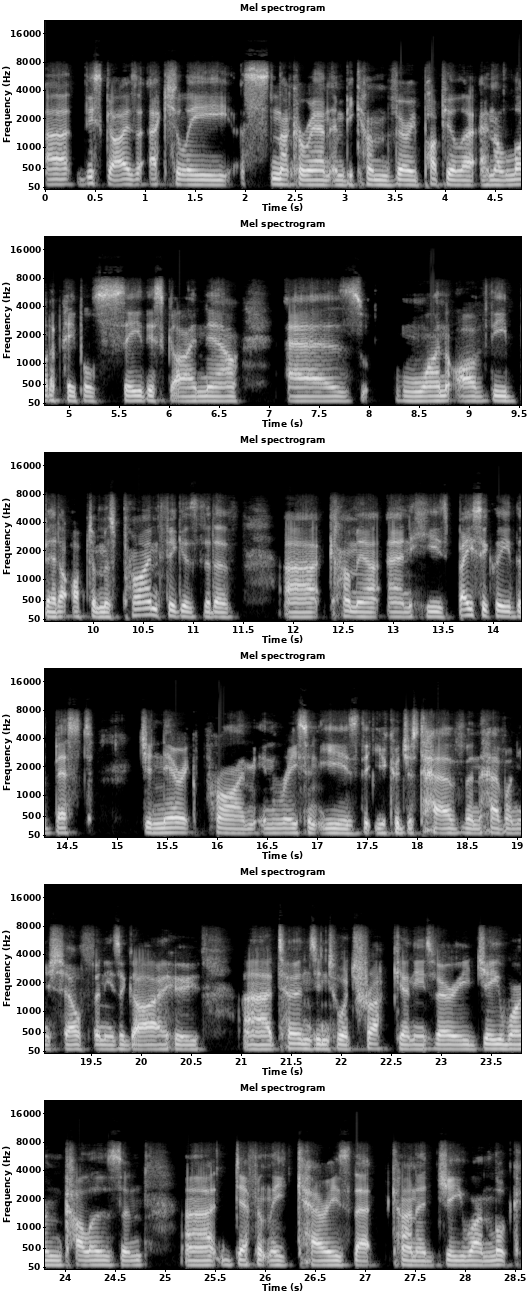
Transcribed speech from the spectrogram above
uh, this guy's actually snuck around and become very popular, and a lot of people see this guy now as one of the better Optimus Prime figures that have uh, come out, and he's basically the best generic prime in recent years that you could just have and have on your shelf. And he's a guy who uh, turns into a truck and he's very G1 colors and uh, definitely carries that kind of G1 look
